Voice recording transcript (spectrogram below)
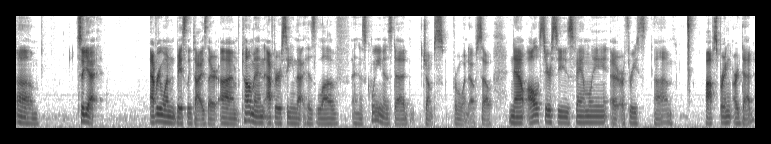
Um, so yeah, everyone basically dies there. Um, Tommen, after seeing that his love and his queen is dead, jumps from a window. So now all of Cersei's family, uh, or three um, offspring, are dead,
